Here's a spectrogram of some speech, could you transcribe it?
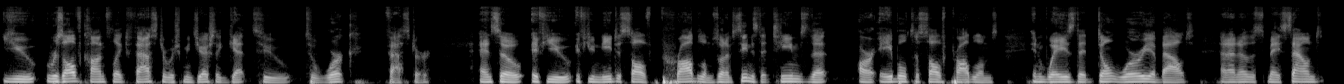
you resolve conflict faster, which means you actually get to to work faster. And so if you if you need to solve problems, what I've seen is that teams that are able to solve problems in ways that don't worry about and i know this may sound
